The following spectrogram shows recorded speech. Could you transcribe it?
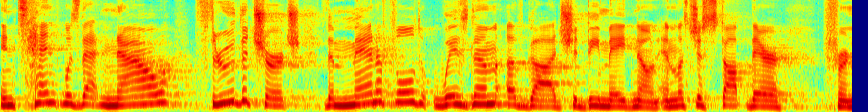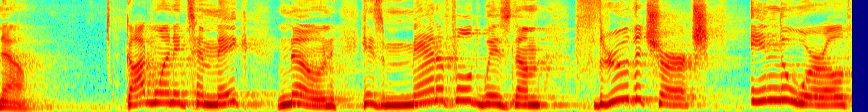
intent was that now, through the church, the manifold wisdom of God should be made known. And let's just stop there for now. God wanted to make known his manifold wisdom through the church in the world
